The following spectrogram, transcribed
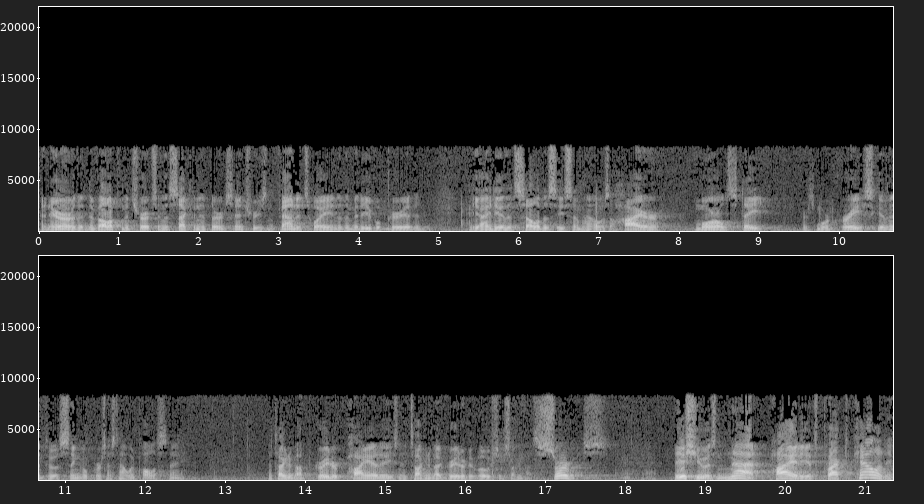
an error that developed in the church in the second and third centuries and found its way into the medieval period. And the idea that celibacy somehow was a higher moral state. There's more grace given to a single person. That's not what Paul is saying. He's talking about greater piety. He's not talking about greater devotion. He's talking about service. The issue is not piety, it's practicality.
